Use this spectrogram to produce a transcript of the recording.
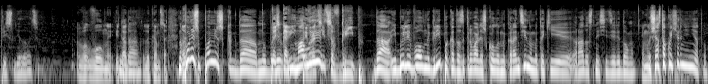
преследовать. Волны, и так Да. до конца. Но, Но- помнишь, помнишь, когда мы то были есть ковид малы, превратится в грипп. да, и были волны гриппа, когда закрывали школы на карантин, и мы такие радостные сидели дома. И мы- Вот Сейчас такой херни нету.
